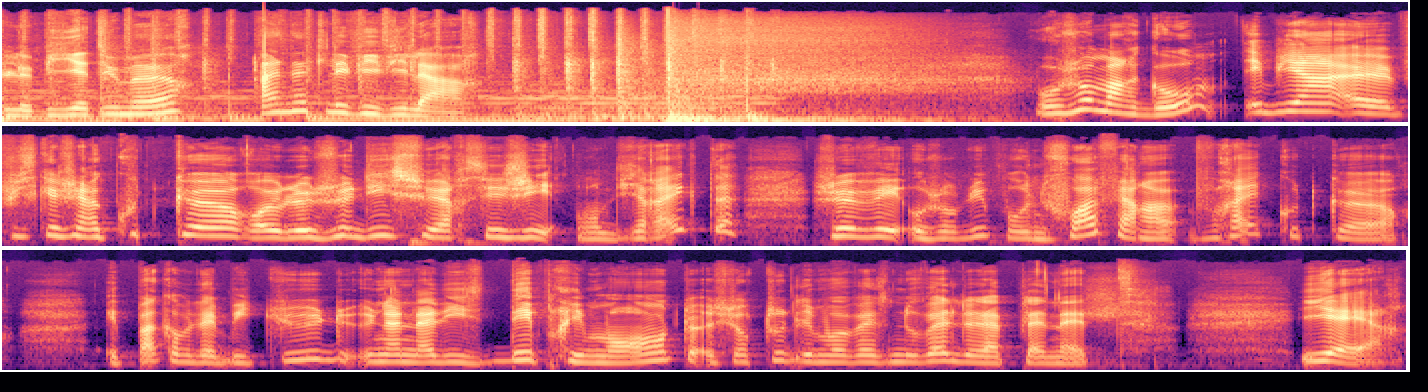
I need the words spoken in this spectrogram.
Le billet d'humeur, Annette Lévy-Villard. Bonjour Margot. Eh bien, euh, puisque j'ai un coup de cœur euh, le jeudi sur RCJ en direct, je vais aujourd'hui pour une fois faire un vrai coup de cœur. Et pas comme d'habitude, une analyse déprimante sur toutes les mauvaises nouvelles de la planète. Hier,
